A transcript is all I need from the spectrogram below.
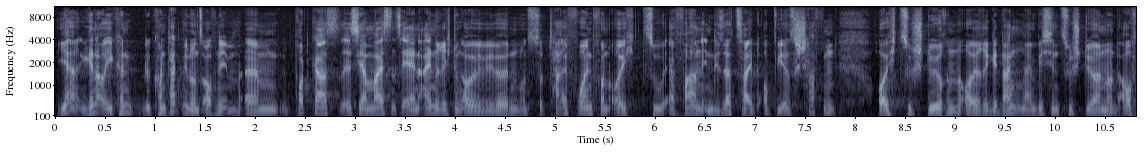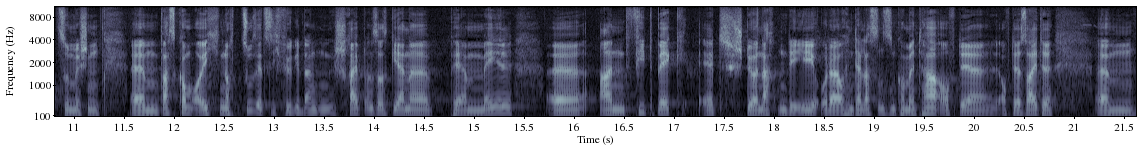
Ja, genau, ihr könnt Kontakt mit uns aufnehmen. Ähm, Podcast ist ja meistens eher in Einrichtung, aber wir würden uns total freuen, von euch zu erfahren in dieser Zeit, ob wir es schaffen, euch zu stören, eure Gedanken ein bisschen zu stören und aufzumischen. Ähm, was kommen euch noch zusätzlich für Gedanken? Schreibt uns das gerne per Mail äh, an feedback.störnachten.de oder hinterlasst uns einen Kommentar auf der, auf der Seite. Ähm,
